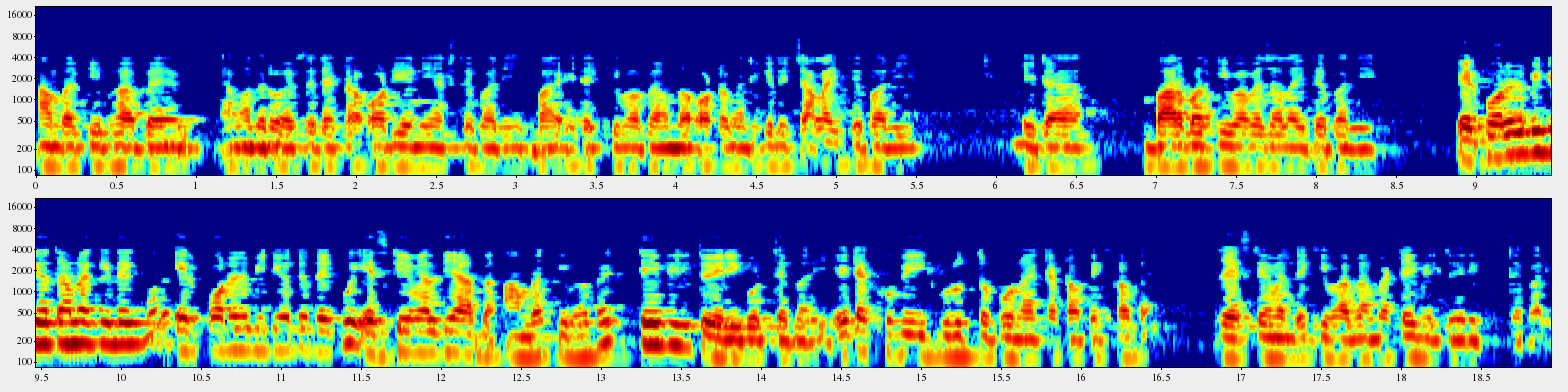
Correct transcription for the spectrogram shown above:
আমরা কীভাবে আমাদের ওয়েবসাইটে একটা অডিও নিয়ে আসতে পারি, বা এটা কীভাবে আমরা অটোমেটিক্যালি চালাইতে পারি, এটা বারবার কীভাবে চালাইতে পারি এর পরের ভিডিওতে আমরা কি দেখব? এরপরের ভিডিওতে দেখব এসটিএমএল দিয়ে আমরা কীভাবে টেবিল তৈরি করতে পারি। এটা খুবই গুরুত্বপূর্ণ একটা টপিক হবে যে HTML দিয়ে কীভাবে আমরা টেবিল তৈরি করতে পারি।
